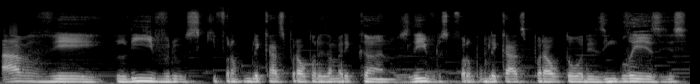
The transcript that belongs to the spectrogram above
a ver livros que foram publicados por autores americanos, livros que foram publicados por autores ingleses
